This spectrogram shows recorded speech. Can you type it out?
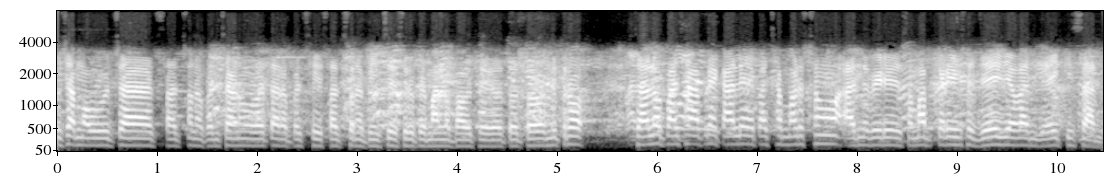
ઓછામાં ઓછા સાતસો ને પંચાણું હતા પછી સાતસો ને પંચ્યાસી રૂપિયા માલનો ભાવ થયો હતો. તો મિત્રો ચાલો પાછા આપણે કાલે પાછા મળશું. આજનો વીડિયો સમાપ્ત છીએ. જય જવાન જય કિસાન.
